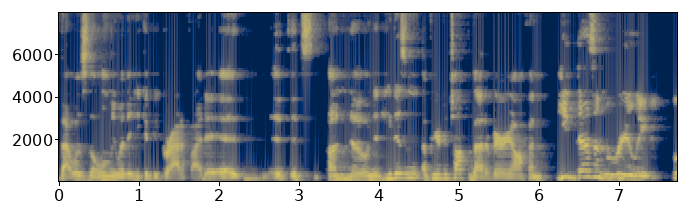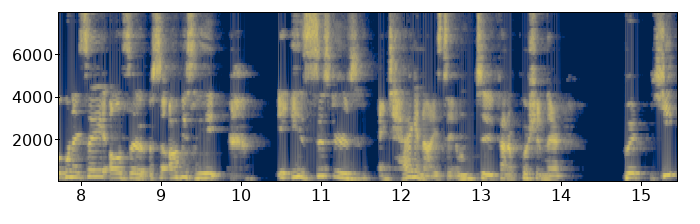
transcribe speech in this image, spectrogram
that was the only way that he could be gratified. It, it, it's unknown, and he doesn't appear to talk about it very often. He doesn't really. But when I say also, so obviously his sisters antagonized him to kind of push him there. But he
